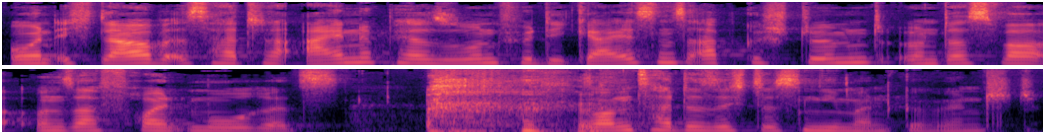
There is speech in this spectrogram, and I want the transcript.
Und ich glaube, es hatte eine Person für die Geissens abgestimmt und das war unser Freund Moritz. Sonst hatte sich das niemand gewünscht.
